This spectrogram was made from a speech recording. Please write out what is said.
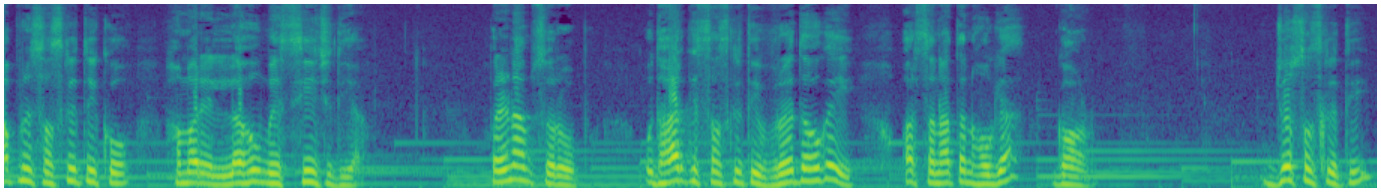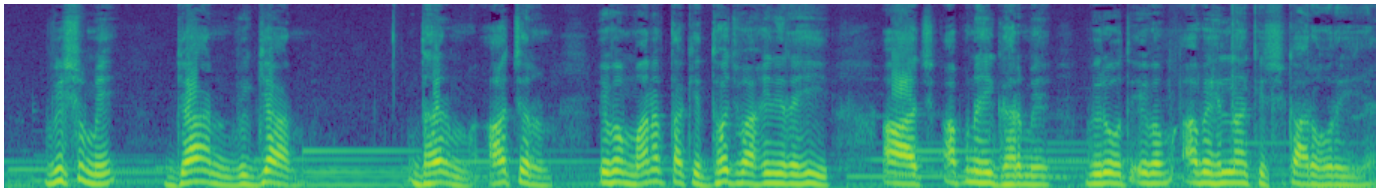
अपनी संस्कृति को हमारे लहू में सींच दिया। परिणाम स्वरूप उधार की संस्कृति वृद्ध हो गई और सनातन हो गया गौण। जो संस्कृति विश्व में ज्ञान, विज्ञान, धर्म, आचरण एवं मानवता की ध्वजवाहिनी रही, आज अपने ही घर में विरोध एवं अवहेलना की शिकार हो रही है।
